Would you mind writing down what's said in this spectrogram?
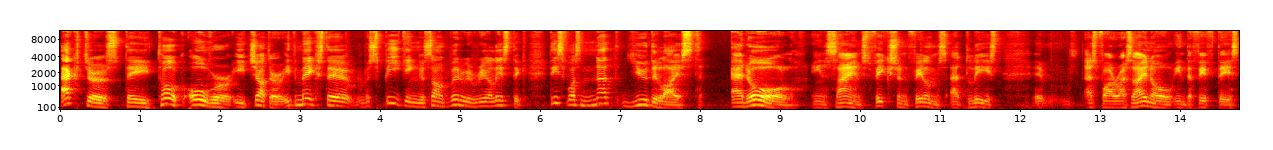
actors they talk over each other. It makes the speaking sound very realistic. This was not utilized at all in science fiction films at least eh, as far as I know in the 50s.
